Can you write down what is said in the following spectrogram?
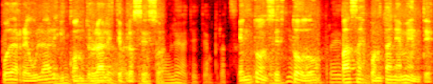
Puede regular y controlar este proceso. Entonces todo pasa espontáneamente.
